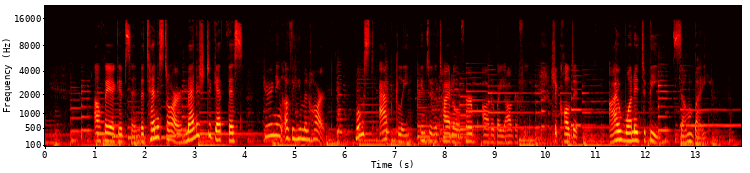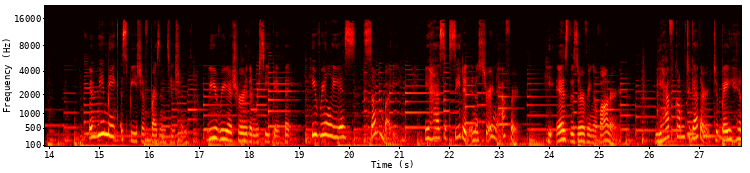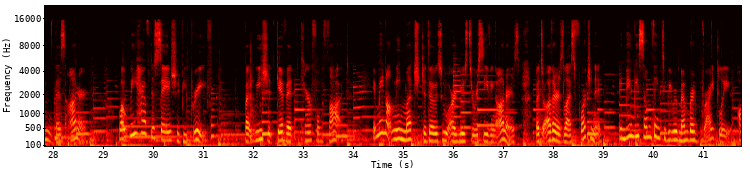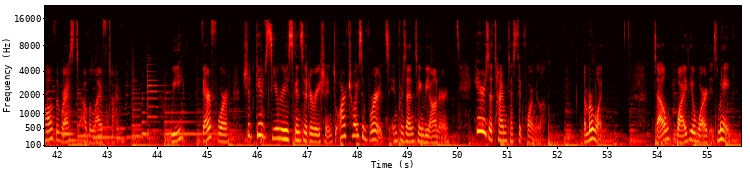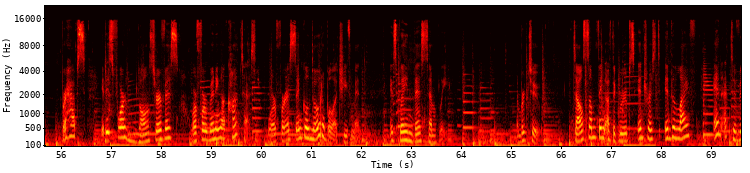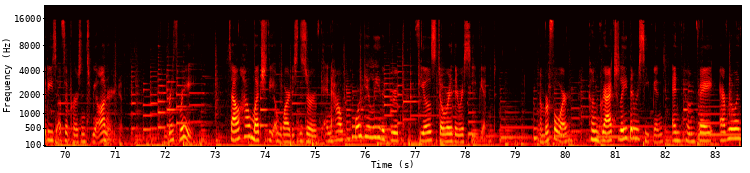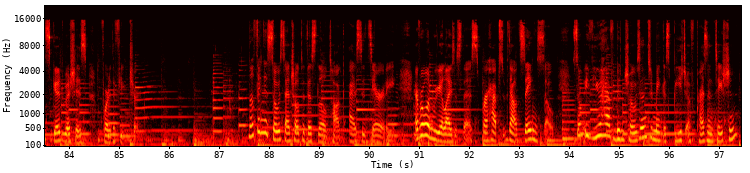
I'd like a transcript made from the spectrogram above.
Althea Gibson, the tennis star, managed to get this yearning of the human heart most aptly into the title of her autobiography. She called it I Wanted to Be Somebody. When we make a speech of presentation, we reassure the recipient that he really is somebody. He has succeeded in a certain effort. He is deserving of honor. We have come together to pay him this honor. What we have to say should be brief, but we should give it careful thought. It may not mean much to those who are used to receiving honors, but to others less fortunate, it may be something to be remembered brightly all the rest of a lifetime. We, therefore, should give serious consideration to our choice of words in presenting the honor. Here is a time tested formula. Number one, tell why the award is made. Perhaps it is for long service, or for winning a contest, or for a single notable achievement. Explain this simply. Number two, tell something of the group's interest in the life and activities of the person to be honored. Number three, tell how much the award is deserved and how cordially the group feels toward the recipient. Number four, congratulate the recipient and convey everyone's good wishes for the future. Nothing is so essential to this little talk as sincerity. Everyone realizes this, perhaps without saying so. So if you have been chosen to make a speech of presentation,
